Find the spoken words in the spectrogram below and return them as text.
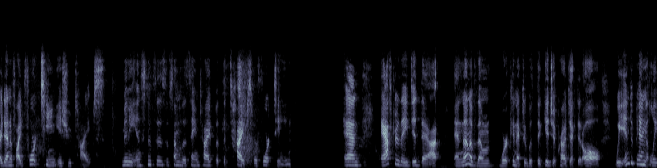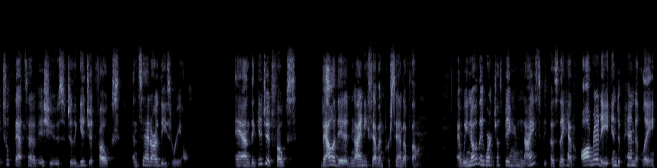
identified 14 issue types. Many instances of some of the same type, but the types were 14. And after they did that, and none of them were connected with the Gidget project at all, we independently took that set of issues to the Gidget folks and said, are these real? And the Gidget folks validated 97% of them. And we know they weren't just being nice because they had already independently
